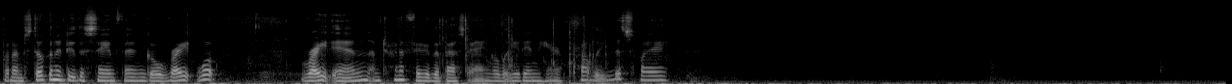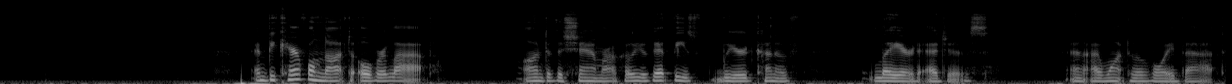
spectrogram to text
but I'm still going to do the same thing, go right, whoop, right in. I'm trying to figure the best angle to get in here. Probably this way. And be careful not to overlap onto the shamrock or you'll get these weird kind of layered edges. And I want to avoid that.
